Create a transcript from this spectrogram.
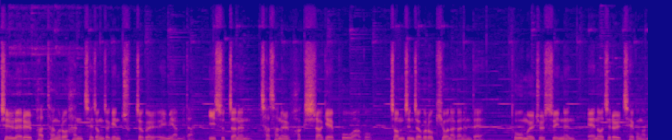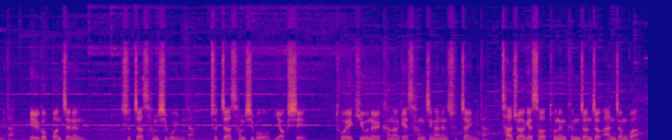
신뢰를 바탕으로 한 재정적인 축적을 의미합니다. 이 숫자는 자산을 확실하게 보호하고 점진적으로 키워나가는데 도움을 줄 수 있는 에너지를 제공합니다. 일곱 번째는 숫자 35입니다. 숫자 35 역시 토의 기운을 강하게 상징하는 숫자입니다. 사주학에서 토는 금전적 안정과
